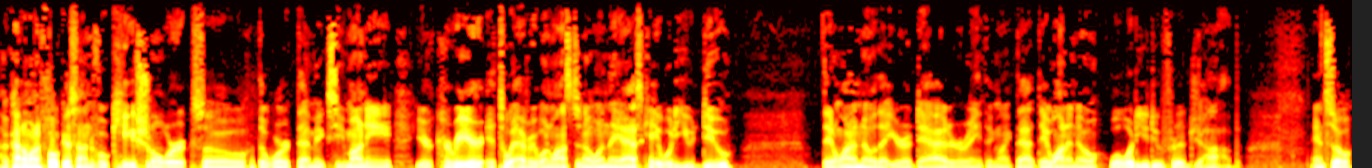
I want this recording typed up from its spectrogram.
I kind of want to focus on vocational work, so the work that makes you money, your career. It's what everyone wants to know when they ask, "Hey, what do you do?" They don't want to know that you're a dad or anything like that. They want to know, "Well, what do you do for a job?" And so,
